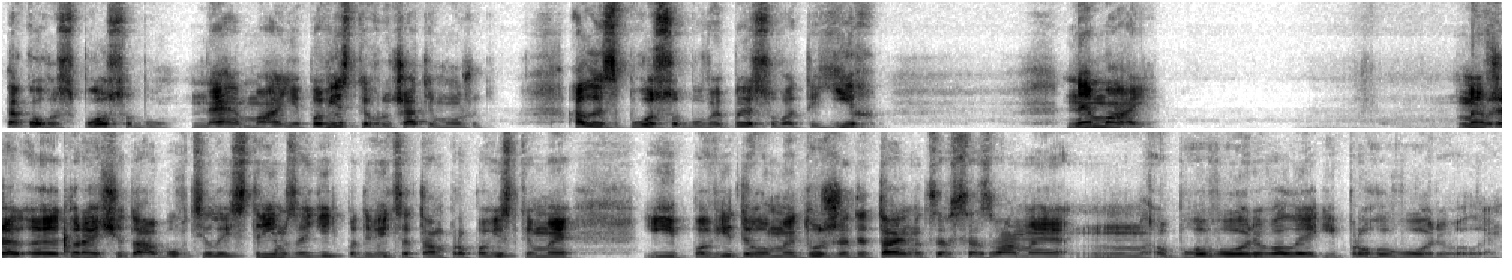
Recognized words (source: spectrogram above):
Такого способу немає. Повістки вручати можуть, але способу виписувати їх немає. Ми вже, е, до речі, да, був цілий стрім. Зайдіть, подивіться, там про повістки ми і по відео ми дуже детально це все з вами обговорювали і проговорювали.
